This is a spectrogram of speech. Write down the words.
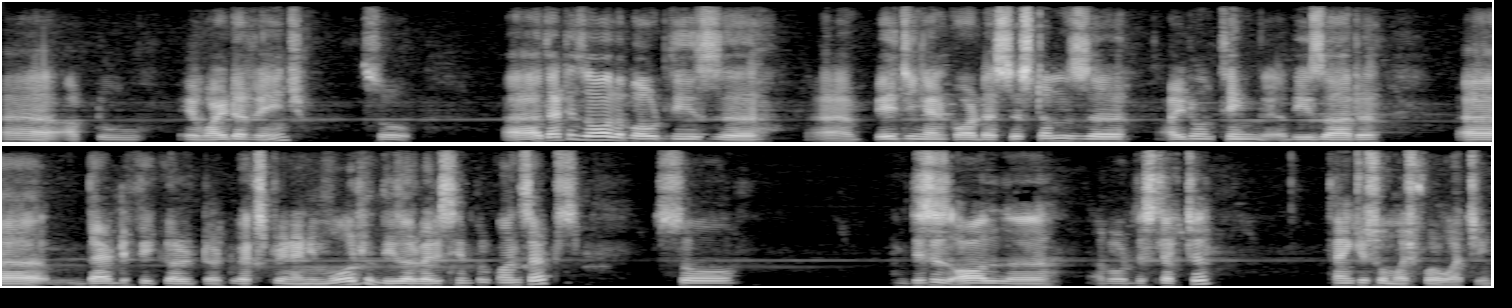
up to a wider range. So that is all about these paging and cordless systems. I don't think these are uh, that difficult to explain anymore. These are very simple concepts. So this is all uh, about this lecture. Thank you so much for watching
